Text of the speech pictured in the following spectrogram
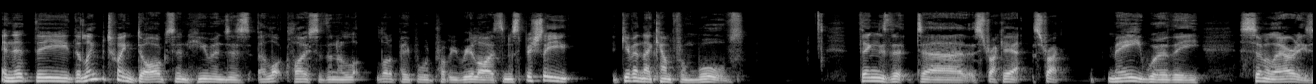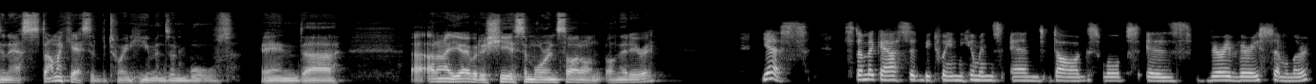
And that the, the link between dogs and humans is a lot closer than a lot, a lot of people would probably realize. And especially given they come from wolves, things that uh, struck out struck me were the similarities in our stomach acid between humans and wolves. And uh, I don't know, you able to share some more insight on, on that area? Yes. Stomach acid between humans and dogs, wolves, is very, very similar.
